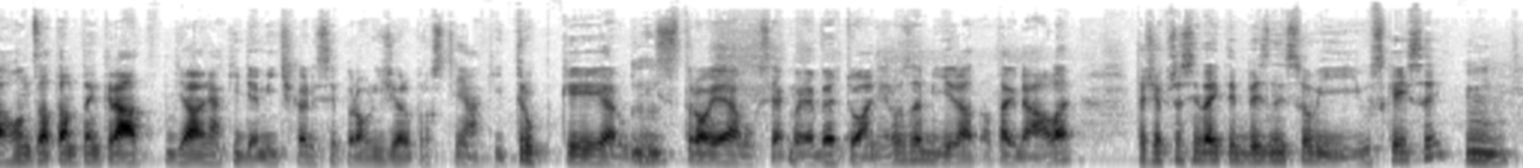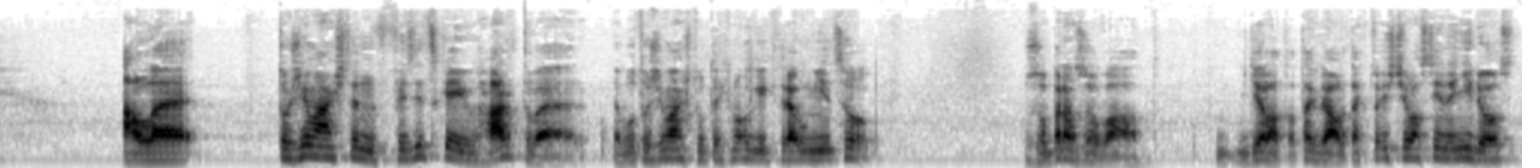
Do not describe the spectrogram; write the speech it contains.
Honza tam tenkrát dělal nějaký demíčka, kdy si prohlížel prostě nějaký trubky a různé Mhm. stroje a mohl si jako je virtuálně rozebírat a tak dále. Takže přesně tady ty biznisové use casey, Mm. ale to, že máš ten fyzický hardware, nebo to, že máš tu technologii, která umí něco zobrazovat, dělat a tak dále, tak to ještě vlastně není dost.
